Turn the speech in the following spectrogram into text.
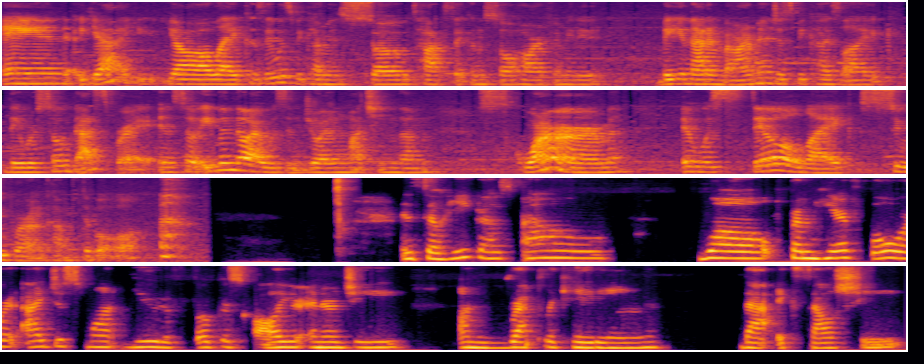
And yeah, y'all like, cause it was becoming so toxic and so hard for me to be in that environment just because like they were so desperate and so even though i was enjoying watching them squirm it was still like super uncomfortable and so he goes oh well from here forward i just want you to focus all your energy on replicating that excel sheet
